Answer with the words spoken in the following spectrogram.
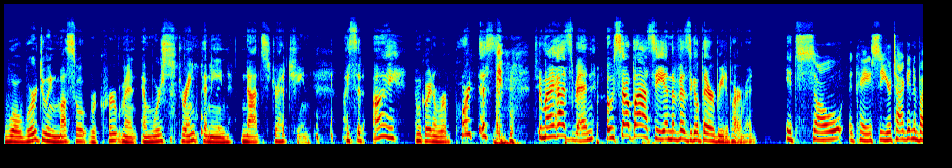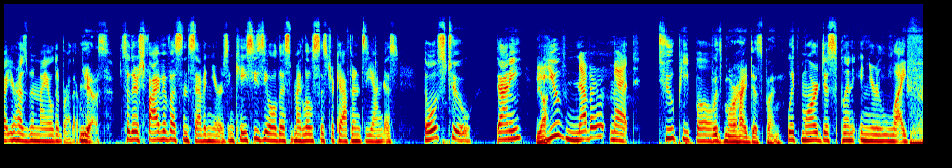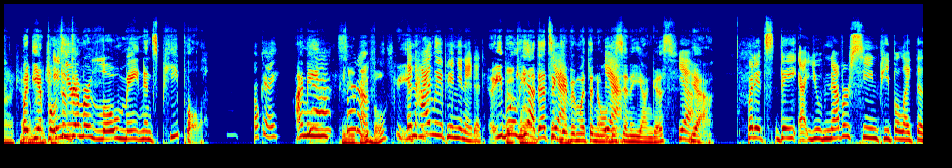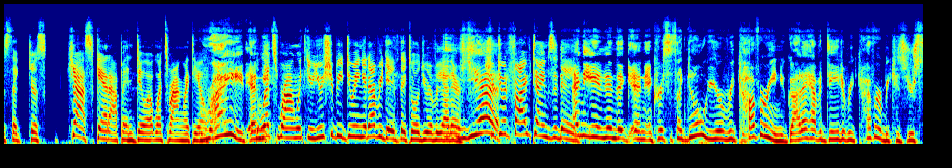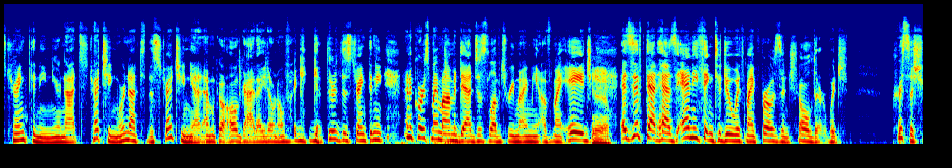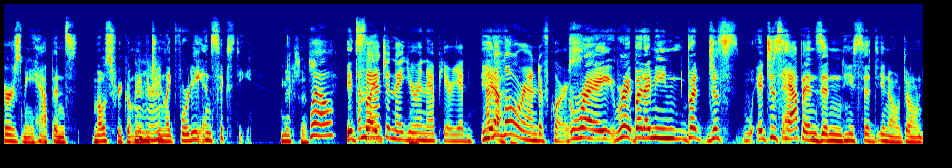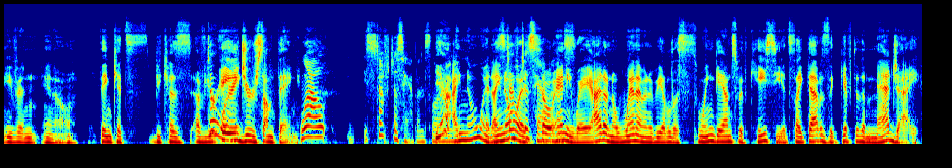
well, we're doing muscle recruitment and we're strengthening, not stretching. I said, I am going to report this to my husband, who's so bossy in the physical therapy department. It's so okay. So you're talking about your husband, my older brother. Yes. So there's five of us in seven years, and Casey's the oldest. My little sister Catherine's the youngest. Those two, Donnie, Yeah. you've never met two people with, With more high discipline. With more discipline in your life. I can't But yeah, both In of your- them are low maintenance people. Okay, I mean, Can sort of. both? and highly opinionated. well, Well, yeah, that's a yeah. given with an oldest Yeah. and a youngest. Yeah. Yeah. But it's they. Uh, you've never seen people like this, like just Just get up and do it. What's wrong with you? Right. And What's wrong with you? You should be doing it every day if they told you every other. Yeah. You should do it five times a day. And and and, the, and and Chris is like, no, you're recovering. You got to have a day to recover because you're strengthening. You're not stretching. We're not to the stretching yet. I'm go, oh God, I don't know if I can get through the strengthening. And of course, my mom and dad just love to remind me of my age, Yeah. as if that has anything to do with my frozen shoulder, which Chris assures me happens most frequently mm-hmm. between like 40 and 60. Makes sense. well, It's imagine that you're in that period. Yeah. On the lower end, of course. Right, right. But I mean, but just, it just happens. And he said, you know, don't even, you know, think it's because of your Don't worry. age or something. Well, stuff just happens. Lori. Yeah, I know it. I know Stuff it. just So happens. anyway, I don't know when I'm going to be able to swing dance with Casey. It's like that was the gift of the Magi.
